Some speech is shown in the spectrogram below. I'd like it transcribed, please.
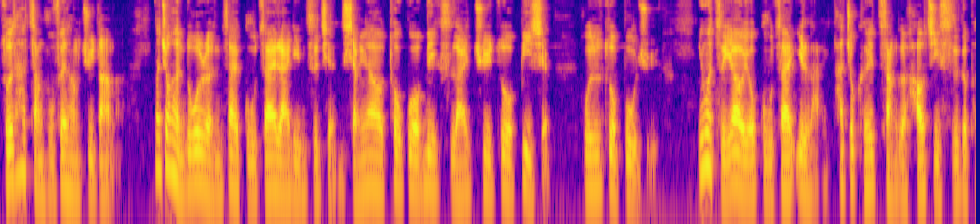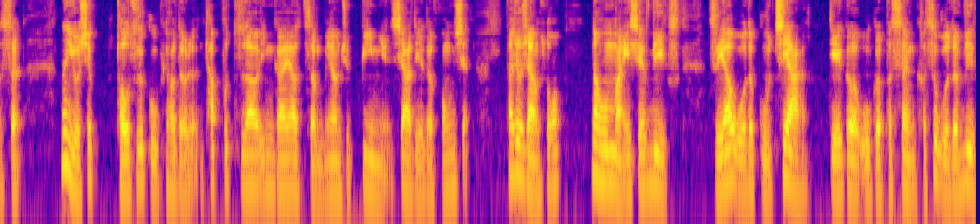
所以它涨幅非常巨大嘛。那就很多人在股灾来临之前，想要透过 VIX 来去做避险或者是做布局，因为只要有股灾一来，它就可以涨个好几十个 percent。那有些投资股票的人，他不知道应该要怎么样去避免下跌的风险，他就想说，那我买一些 VIX，只要我的股价跌个五个 percent，可是我的 VIX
